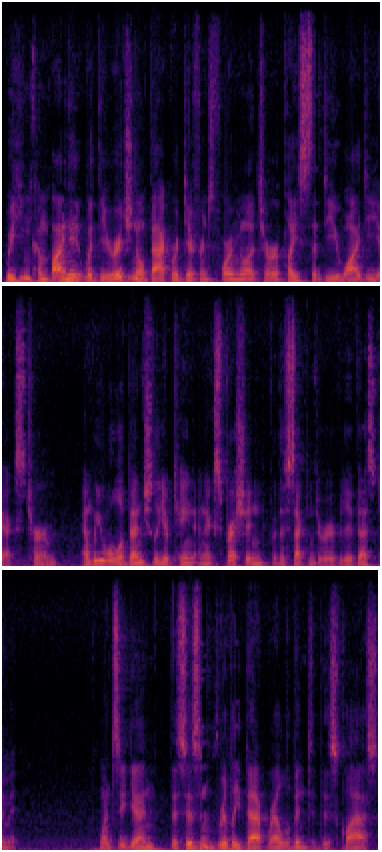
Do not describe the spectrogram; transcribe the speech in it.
We can combine it with the original backward difference formula to replace the dy dx term, and we will eventually obtain an expression for the second derivative estimate. Once again, this isn't really that relevant to this class,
